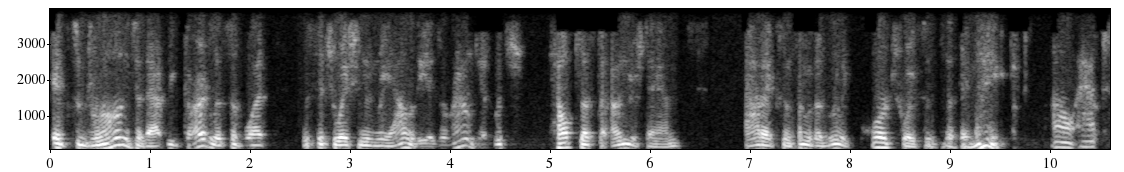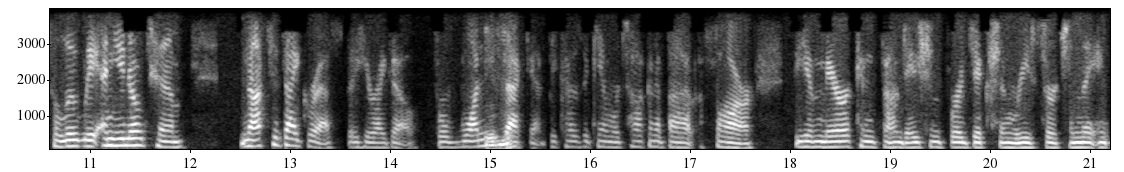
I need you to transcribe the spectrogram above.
it's drawn to that regardless of what the situation in reality is around it, which helps us to understand addicts and some of the really poor choices that they make. Oh, absolutely. And you know, Tim, not to digress, but here I go for one mm-hmm. second, because again, we're talking about AFAR, the American Foundation for Addiction Research, and the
